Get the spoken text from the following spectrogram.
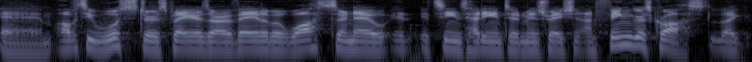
um, obviously Worcester's players are available. Wasps are now it, it, seems heading into administration, and fingers crossed. Like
